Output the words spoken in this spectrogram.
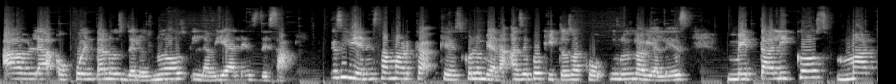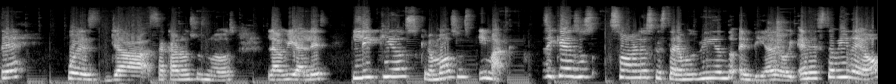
habla o cuéntanos de los nuevos labiales de Sami que si bien esta marca que es colombiana hace poquito sacó unos labiales metálicos mate, pues ya sacaron sus nuevos labiales líquidos, cremosos y mate. Así que esos son los que estaremos viendo el día de hoy. En este video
